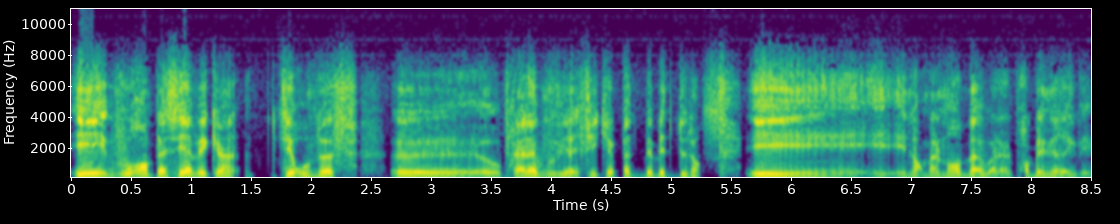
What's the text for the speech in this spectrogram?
et vous remplacez un terreau neuf. Euh, au préalable, vous vérifiez qu'il n'y a pas de bébête dedans. Et normalement, bah voilà, le problème est réglé.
